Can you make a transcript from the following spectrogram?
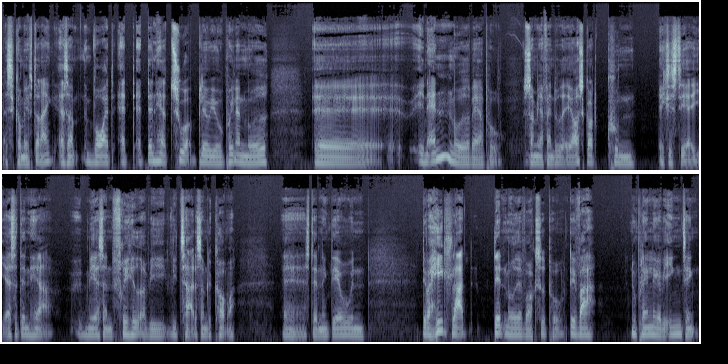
altså komme efter dig, ikke? Altså, hvor at, at, at den her tur blev jo på en eller anden måde øh, en anden måde at være på, som jeg fandt ud af, at jeg også godt kunne eksistere i. Altså den her mere sådan frihed, og vi, vi tager det, som det kommer øh, stemning. Det er jo en, det var helt klart den måde, jeg voksede på. Det var, nu planlægger vi ingenting,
